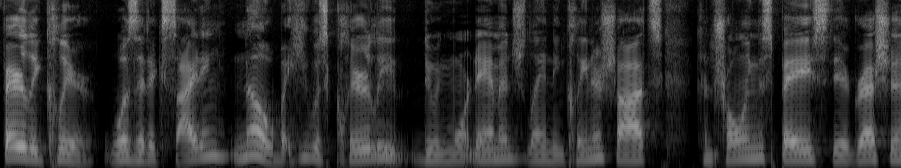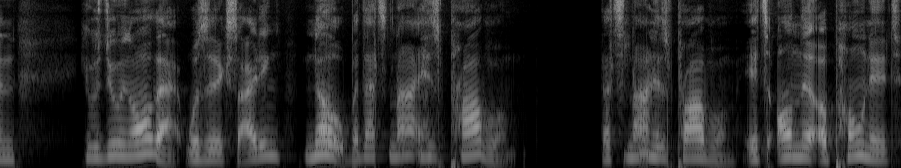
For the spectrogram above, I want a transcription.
Fairly clear. Was it exciting? No, but he was clearly doing more damage, landing cleaner shots, controlling the space, the aggression. He was doing all that. Was it exciting? No, but that's not his problem. That's not his problem. It's on the opponent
